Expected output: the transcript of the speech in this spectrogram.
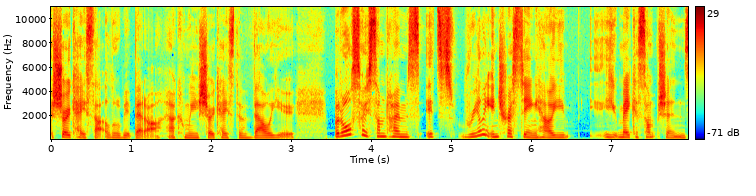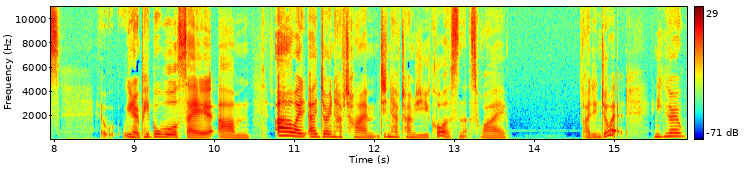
showcase that a little bit better how can we showcase the value but also sometimes it's really interesting how you you make assumptions. You know, people will say, um, "Oh, I, I don't have time. Didn't have time to do your course, and that's why I didn't do it." And you can go,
